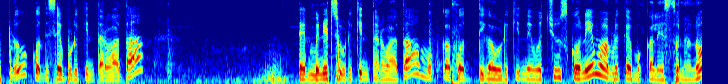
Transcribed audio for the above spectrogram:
ఇప్పుడు కొద్దిసేపు ఉడికిన తర్వాత టెన్ మినిట్స్ ఉడికిన తర్వాత ముక్క కొద్దిగా ఉడికిందేమో చూసుకొని మామిడికాయ ముక్కలు వేస్తున్నాను.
